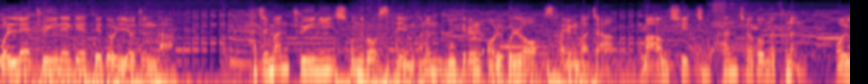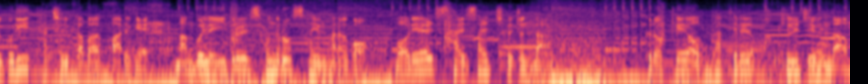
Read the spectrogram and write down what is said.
원래 주인에게 되돌려준다. 하지만 주인이 손으로 사용하는 무기를 얼굴로 사용하자 마음씨 착한 저거너트는 얼굴이 다칠까봐 빠르게 암블레이드를 손으로 사용하라고 머리를 살살 쳐준다. 그렇게 업타티를 확킬 지은 다음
